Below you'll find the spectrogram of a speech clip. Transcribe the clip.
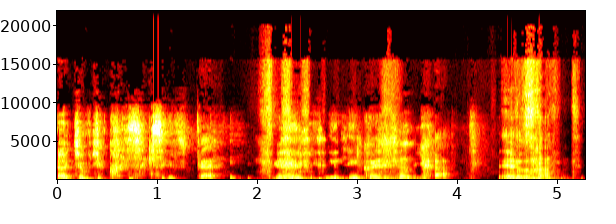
É o tipo de coisa que você espera em coisa de ANCAP. Exato.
